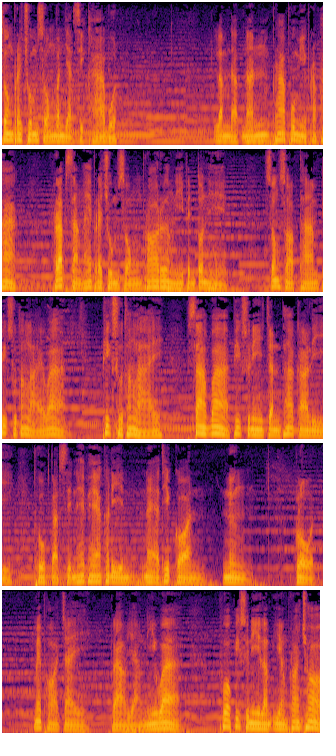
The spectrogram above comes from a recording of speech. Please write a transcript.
ทรงประชุมสงฆ์บัญญัติสิกขาบทลำดับนั้นพระผู้มีพระภาครับสั่งให้ประชุมสงฆ์เพราะเรื่องนี้เป็นต้นเหตุ ทรงสอบถามภิกษุทั้งหลายว่า ภิกษุทั้งหลาย ทราบว่าภิกษุณีจันทากาลี ถูกตัดสินให้แพ้คดีในอธิกรณ์หนึ่งโกรธ ไม่พอใจ กล่าวอย่างนี้ว่า พวกภิกษุณีลำเอียงเพราะชอบ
